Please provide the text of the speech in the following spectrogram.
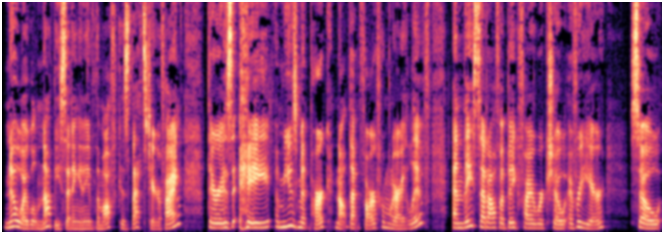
No, I will not be setting any of them off because that's terrifying. There is a amusement park not that far from where I live, and they set off a big fireworks show every year. So,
